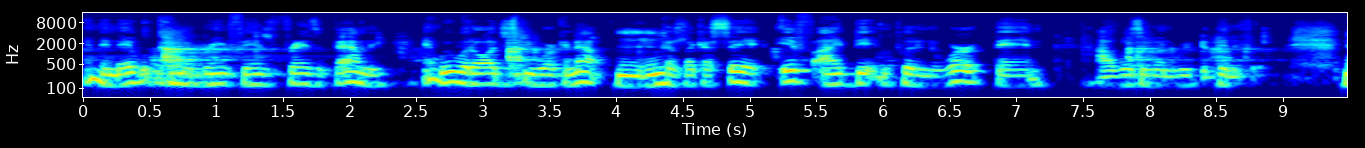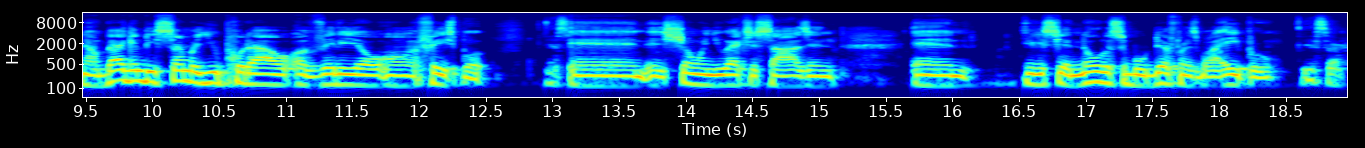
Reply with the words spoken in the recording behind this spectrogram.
And then they would come and bring friends, friends and family, and we would all just be working out. Because, like I said, if I didn't put in the work, then I wasn't going to reap the benefit. Now, back in December, you put out a video on Facebook, Yes, and it's showing you exercising, and you can see a noticeable difference by April. Yes, sir.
